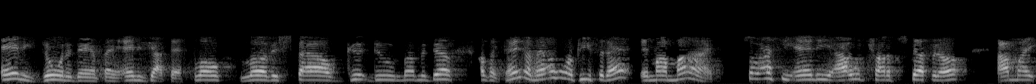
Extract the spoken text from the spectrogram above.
Andy's doing the damn thing. Andy's got that flow, love his style, good dude, love him to death. I was like, damn man, I want a piece of that in my mind. So I see Andy, I would try to step it up. I might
